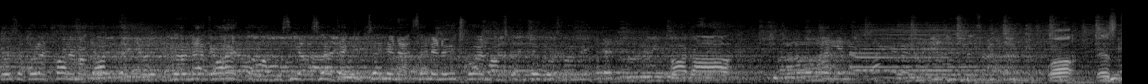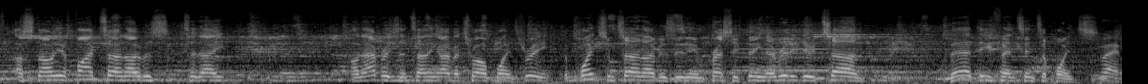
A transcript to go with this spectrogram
Kun sä tulet kun näet niin siellä, siellä yksi voimaus, että se. Aga Well, there's Estonia, five turnovers today. On average, they're turning over 12.3. The points from turnovers is the impressive thing. They really do turn their defense into points. Right.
